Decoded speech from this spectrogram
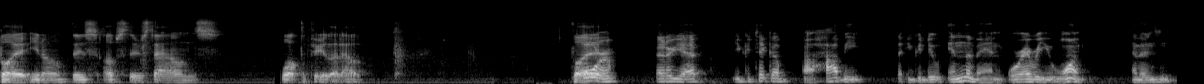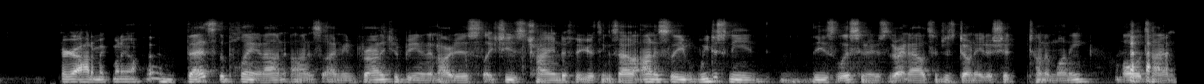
But you know, there's ups, there's downs. We'll have to figure that out. But or better yet, you could take up a hobby that you could do in the van wherever you want, and then figure out how to make money off that. that's the plan. On honestly, I mean, Veronica being an artist, like she's trying to figure things out. Honestly, we just need these listeners right now to just donate a shit ton of money all the time,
